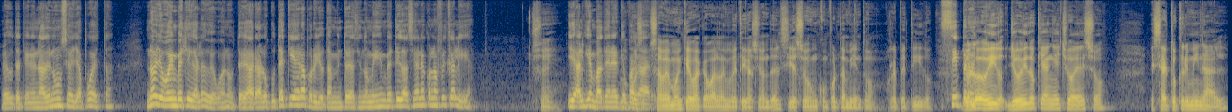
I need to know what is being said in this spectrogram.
Le dije, usted tiene una denuncia ya puesta. No, yo voy a investigar. Le dije, bueno, usted hará lo que usted quiera, pero yo también estoy haciendo mis investigaciones con la fiscalía. Sí. Y alguien va a tener que No, pues, pagar. sabemos en qué va a acabar la investigación de él, si eso es un comportamiento repetido. Sí, pero- Yo lo he oído, yo he oído que han hecho eso, ese acto criminal,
